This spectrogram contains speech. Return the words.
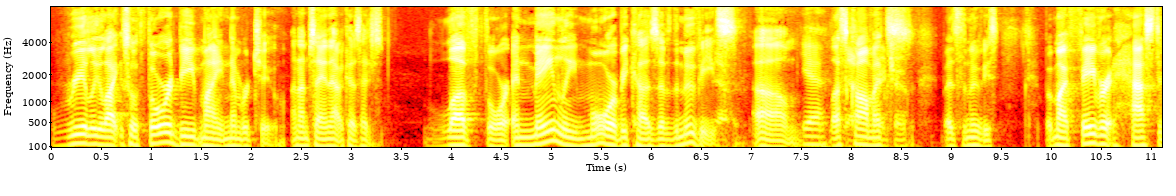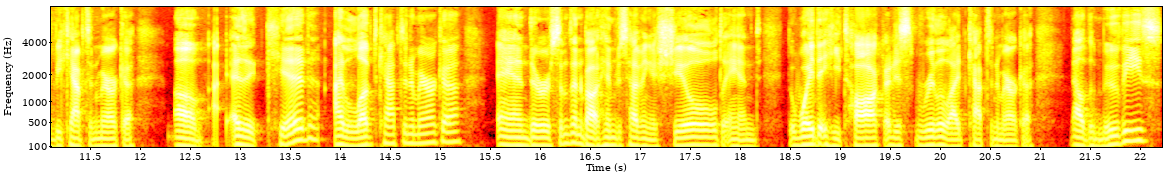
really like so Thor would be my number two, and I'm saying that because I just love Thor, and mainly more because of the movies. Um, Yeah. less Yeah, comics, but it's the movies. But my favorite has to be Captain America. Um, as a kid, I loved Captain America, and there was something about him just having a shield and the way that he talked. I just really liked Captain America. Now the movies,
